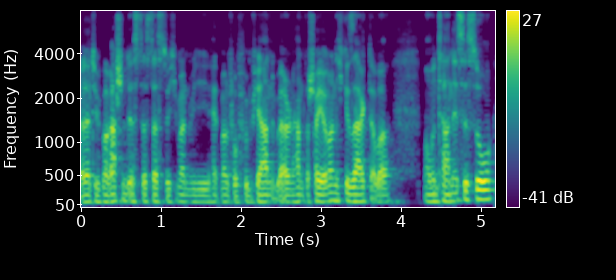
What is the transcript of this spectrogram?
relativ überraschend ist, dass das durch jemanden wie, hätte man vor fünf Jahren über Aaron Hunt wahrscheinlich auch noch nicht gesagt, aber momentan ist es so.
